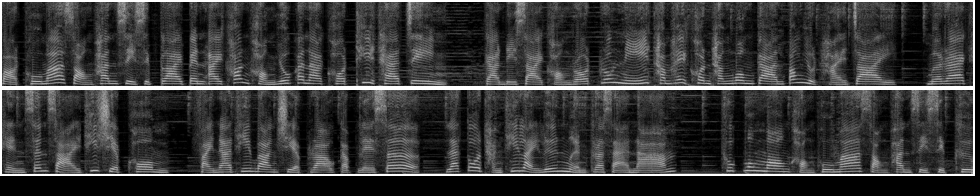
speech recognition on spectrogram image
Ford Puma 2040 กลายเป็นไอคอนของยุคอนาคตที่แท้จริง การดีไซน์ของรถรุ่นนี้ทำให้คนทั้งวงการต้องหยุดหายใจ เมื่อแรกเห็นเส้นสายที่เฉียบคม ไฟหน้าที่บางเฉียบราวกับเลเซอร์ และตัวถังที่ไหลลื่นเหมือนกระแสน้ำ ทุกมุมมองของ Puma 2040 คือ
